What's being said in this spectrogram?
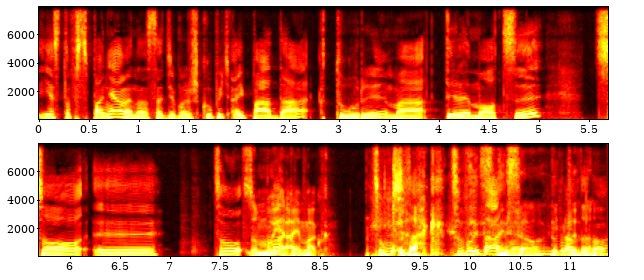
jest to wspaniałe na zasadzie, możesz kupić iPada, który ma tyle mocy, co, y, co, co mój MacBook. iMac. Co, tak, co mój iMac. To prawda, no. no.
